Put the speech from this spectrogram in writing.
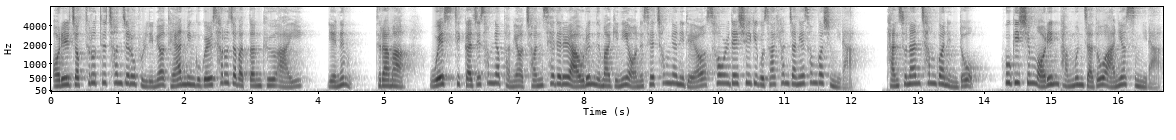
어릴 적 트로트 천재로 불리며 대한민국을 사로잡았던 그 아이, 예능, 드라마, OST까지 섭렵하며 전 세대를 아우른 음악인이 어느새 청년이 되어 서울대 실기고사 현장에 선 것입니다. 단순한 참관인도 호기심 어린 방문자도 아니었습니다.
